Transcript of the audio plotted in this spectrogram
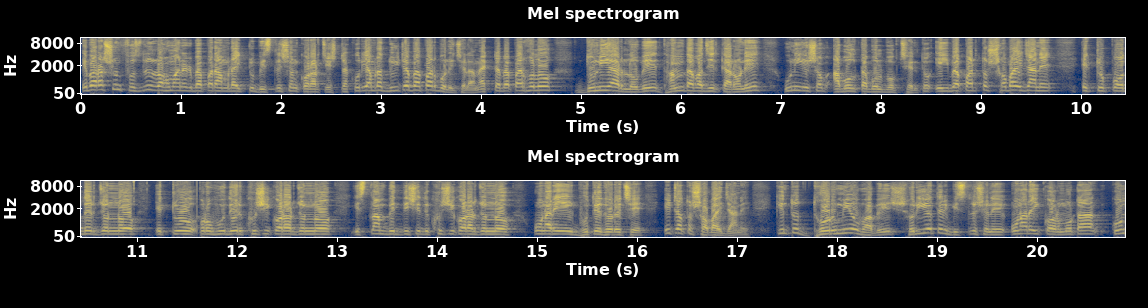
এবার আসুন ফজলুর রহমানের ব্যাপারে আমরা একটু বিশ্লেষণ করার চেষ্টা করি। আমরা দুইটা ব্যাপার বলেছিলাম। একটা ব্যাপার হলো, দুনিয়ার লোভে ধান্দাবাজির কারণে উনি এসব আবল তাবল বকছেন। তো এই ব্যাপার তো সবাই জানে, একটু পদের জন্য, একটু প্রভুদের খুশি করার জন্য, ইসলাম বিদ্বেষীদের খুশি করার জন্য ওনার এই ভূতে ধরেছে, এটা তো সবাই জানে। কিন্তু ধর্মীয়ভাবে শরীয়তের বিশ্লেষণে ওনার এই কর্মটা কোন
